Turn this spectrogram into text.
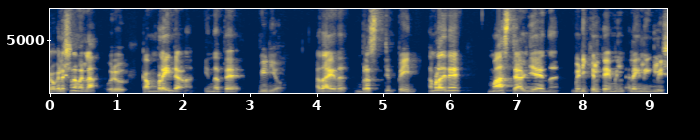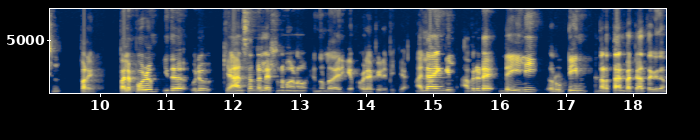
രോഗലക്ഷണമല്ല ഒരു കംപ്ലൈന്റ് ആണ് ഇന്നത്തെ വീഡിയോ അതായത് ബ്രസ്റ്റ് പെയിൻ നമ്മളതിനെ മാസ്റ്റാൾജിയ എന്ന് മെഡിക്കൽ ടേമിൽ അല്ലെങ്കിൽ ഇംഗ്ലീഷിൽ പറയും. പലപ്പോഴും ഇത് ഒരു ക്യാൻസറിന്റെ ലക്ഷണമാണോ എന്നുള്ളതായിരിക്കും അവരെ പീഡിപ്പിക്കുക. അല്ല എങ്കിൽ അവരുടെ ഡെയിലി റുട്ടീൻ നടത്താൻ പറ്റാത്ത വിധം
